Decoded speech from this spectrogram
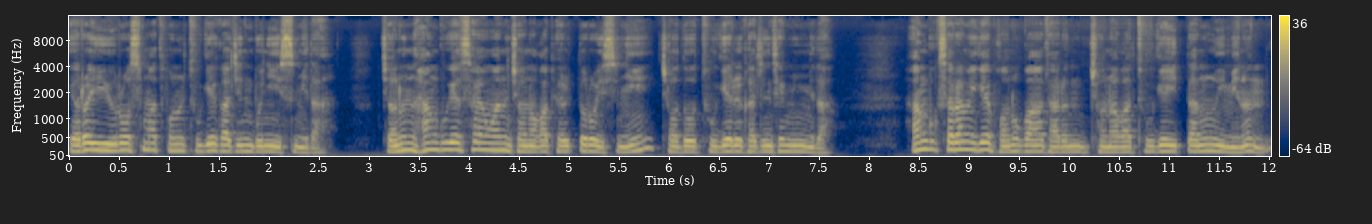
여러 이유로 스마트폰을 두 개 가진 분이 있습니다. 저는 한국에서 사용하는 전화가 별도로 있으니 저도 두 개를 가진 셈입니다. 한국 사람에게 번호가 다른 전화가 두 개 있다는 의미는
